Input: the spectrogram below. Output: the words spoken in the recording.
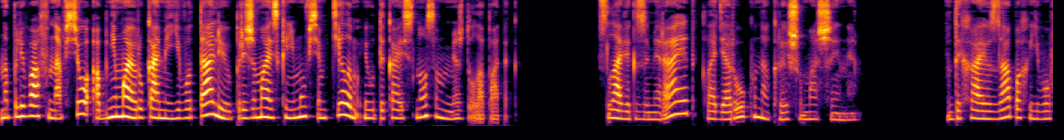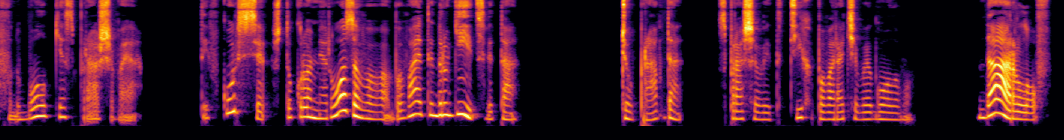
Наплевав на все, обнимаю руками его талию, прижимаясь к нему всем телом и утыкаясь носом между лопаток. Славик замирает, кладя руку на крышу машины. Вдыхаю запах его футболки, спрашивая. «Ты в курсе, что кроме розового бывают и другие цвета?» «Чё, правда?» — спрашивает, тихо поворачивая голову. «Да, Орлов,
